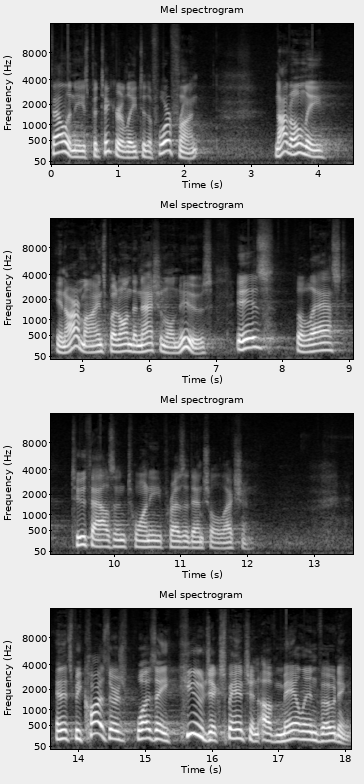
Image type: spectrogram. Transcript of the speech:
felonies, particularly, to the forefront, not only in our minds, but on the national news, is the last 2020 presidential election. And it's because there was a huge expansion of mail in voting.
